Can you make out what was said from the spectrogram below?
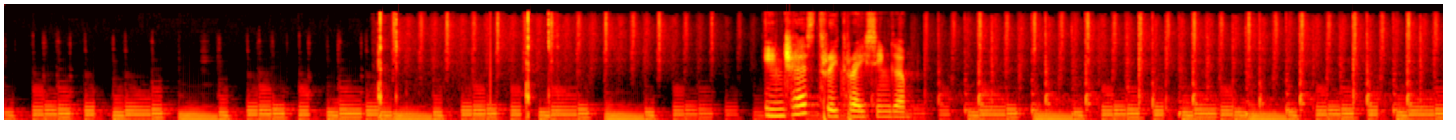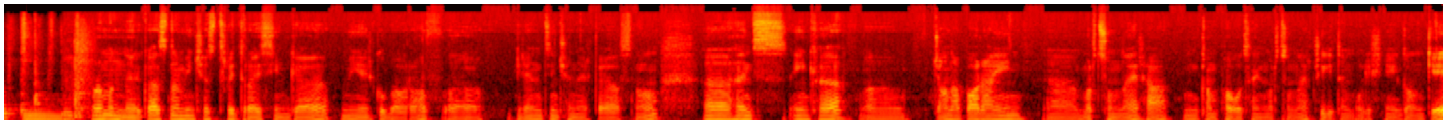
Ինչ է սթրիթ ռեյսինգը։ Ուրեմն ներկայացնեմ ինչ է սթրիթ ռեյսինգը մի երկու բառով իրենից ինչ է ներկայացնում հենց ինքը ճանապարհային մրցումներ, հա, կամ փողոցային մրցումներ, չգիտեմ ուրիշների գոնկի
